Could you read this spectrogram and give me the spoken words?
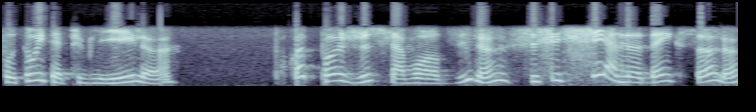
photo était publiée, là, pourquoi pas juste l'avoir dit, là? C'est c'est si anodin que ça, là.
